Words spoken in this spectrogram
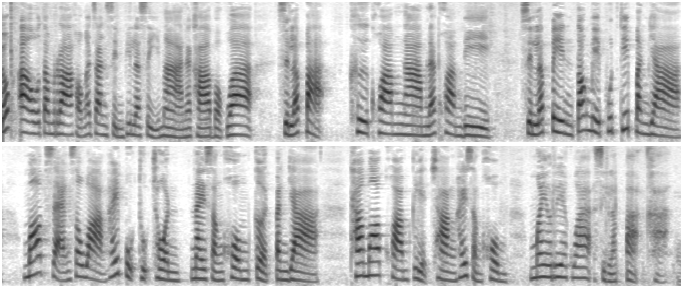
ยกเอาตำราของอาจารย์ศิลปิลศรีมานะคะ บอกว่าศิลปะคือความงามและความดี ศิลปินต้องมีพุทธิปัญญา มอบแสงสว่างให้ปุถุชนในสังคมเกิดปัญญา ถ้ามอบความเกลียดชังให้สังคมไม่เรียกว่าศิลปะค่ะโอ้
